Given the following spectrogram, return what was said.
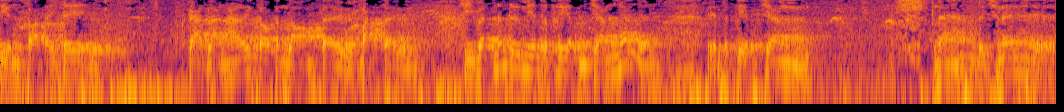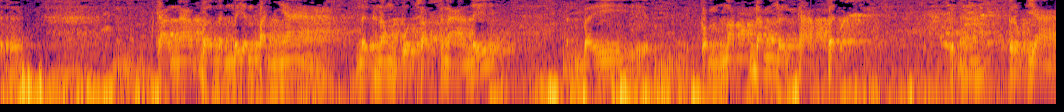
ទៀងទាត់អីទេកើតឡើងហើយក៏កន្លងទៅបាត់ទៅជីវិតហ្នឹងគឺមានសភាពអញ្ចឹងណាមានសភាពអញ្ចឹងណាដូច្នេះកាលណាបើមិនមានបញ្ញា នៅក្នុងពុទ្ធសាសនានេះដើម្បី កំណត់ដឹងនៅការពិតណាគ្រប់យ៉ាង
